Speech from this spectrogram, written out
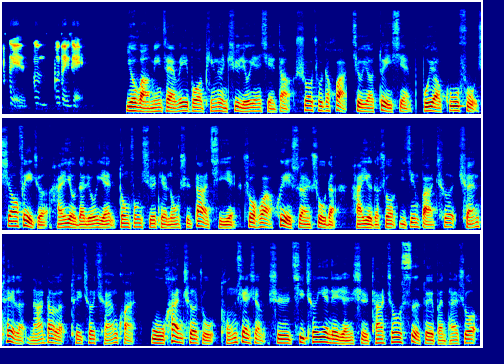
不给，不不得给。有网民在微博评论区留言写道：“说出的话就要兑现，不要辜负消费者。”还有的留言：“东风雪铁龙是大企业，说话会算数的。”还有的说：“已经把车全退了，拿到了退车全款。”武汉车主童先生是汽车业内人士，他周四对本台说。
